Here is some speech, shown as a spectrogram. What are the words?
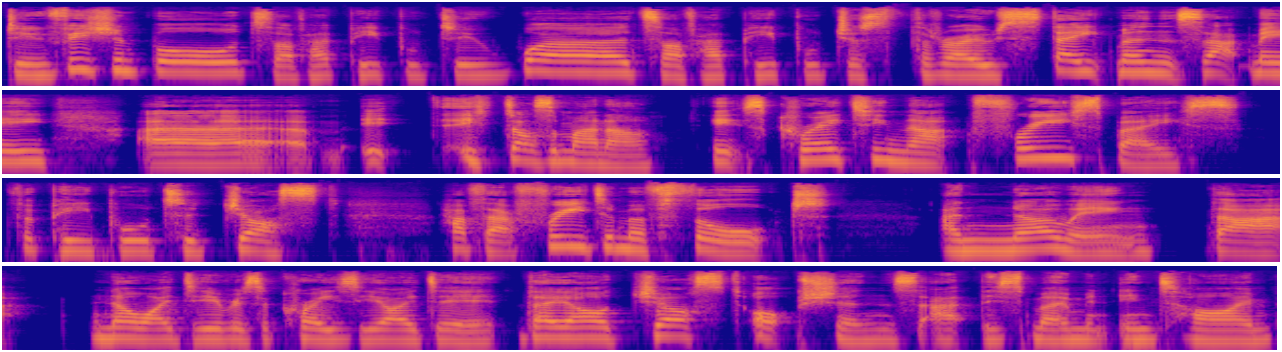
do vision boards. I've had people do words. I've had people just throw statements at me. Uh, it, it doesn't matter. It's creating that free space for people to just have that freedom of thought and knowing that no idea is a crazy idea. They are just options at this moment in time.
